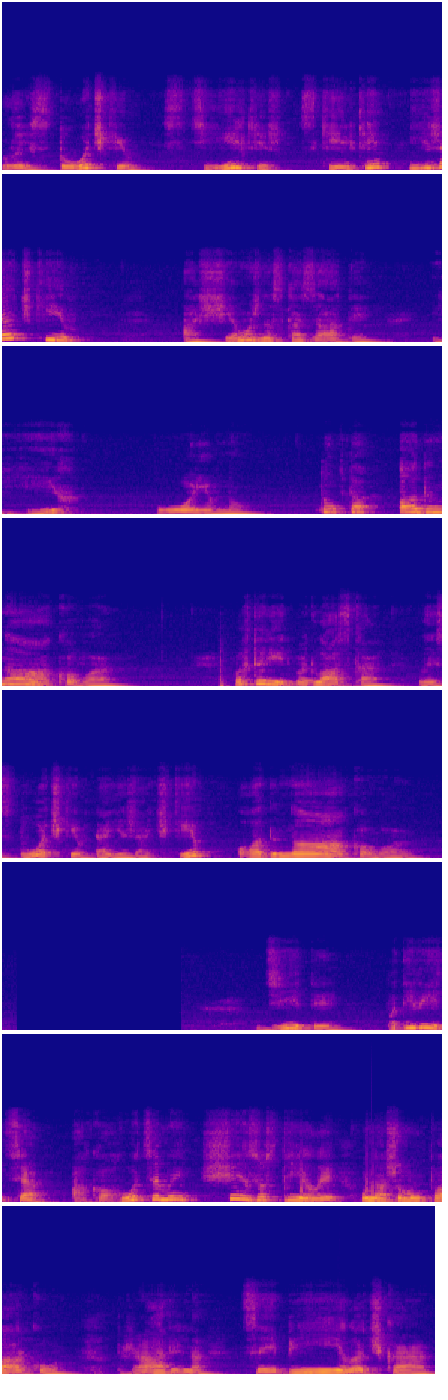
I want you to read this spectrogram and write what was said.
Листочків стільки ж, скільки їжачків. А ще можна сказати, їх порівну, тобто однаково. Повторіть, будь ласка, листочків та їжачків однаково. Діти, подивіться, а кого це ми ще зустріли у нашому парку? Правильно, це білочка.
